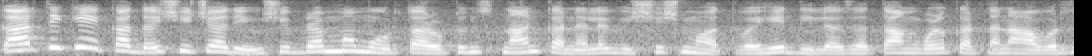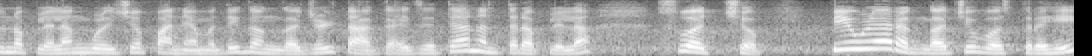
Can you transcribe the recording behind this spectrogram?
कार्तिकी एकादशीच्या दिवशी ब्रह्ममुहूर्त उठून स्नान करण्याला विशेष महत्त्व हे दिलं जातं. आंघोळ करताना आवर्जून आपल्याला आंघोळीच्या पाण्यामध्ये गंगाजल टाकायचं. त्यानंतर आपल्याला स्वच्छ पिवळ्या रंगाचे वस्त्र हे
